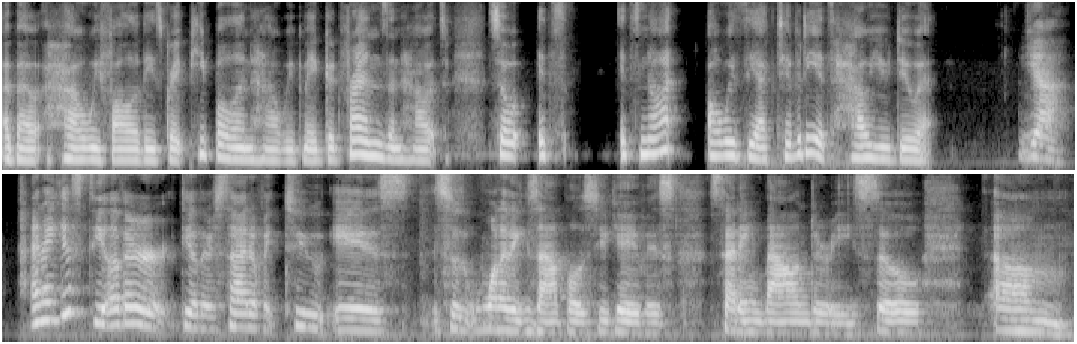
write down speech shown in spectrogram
about how we follow these great people and how we've made good friends and how it's so it's it's not always the activity, it's how you do it. Yeah. And I guess the other the other side of it too is so one of the examples you gave is setting boundaries. So um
